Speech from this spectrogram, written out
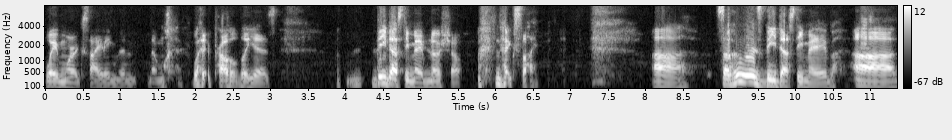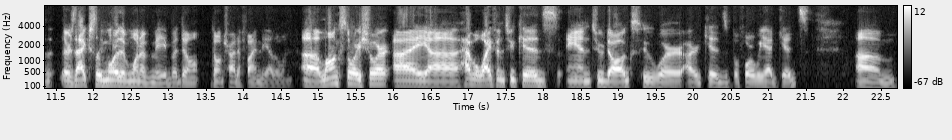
way more exciting than than what it probably is. The Dusty Mabe, no show. Next slide. Uh, so who is the Dusty Mabe? Uh, there's actually more than one of me, but don't don't try to find the other one. Uh, long story short, I uh, have a wife and two kids and two dogs who were our kids before we had kids. Um,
